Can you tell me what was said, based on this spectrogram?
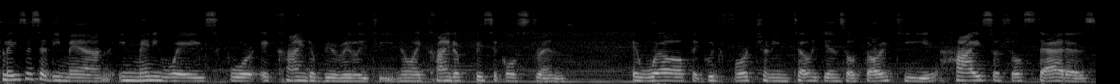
places a demand in many ways for a kind of virility, you know, a kind of physical strength, a wealth, a good fortune, intelligence, authority, high social status,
